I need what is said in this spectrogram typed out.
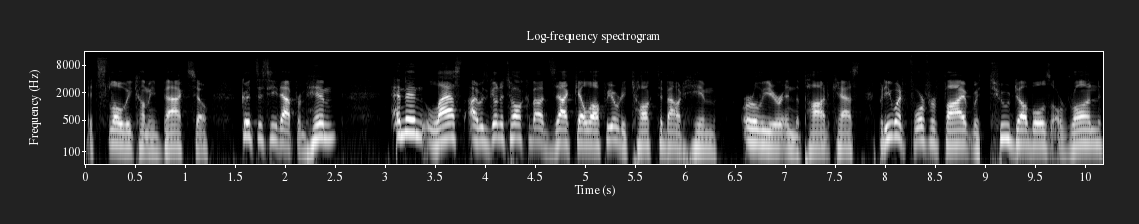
it's slowly coming back. So good to see that from him. And then last, I was going to talk about Zack Gelof. We already talked about him earlier in the podcast, but he went four for five with two doubles, a run,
